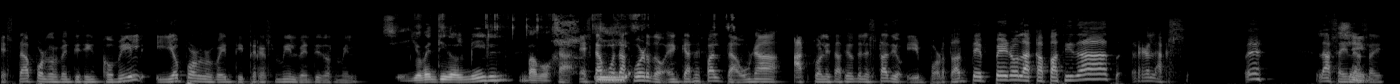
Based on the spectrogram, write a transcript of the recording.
está por los 25.000 y yo por los 23.000, 22.000. Si yo 22.000, O vamos. sea, estamos de acuerdo en que hace falta una actualización del estadio importante, pero la capacidad, relax. Eh, las hay, Sí. las hay.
